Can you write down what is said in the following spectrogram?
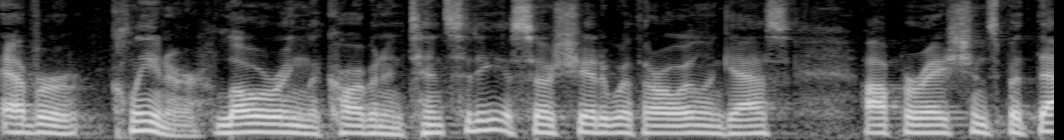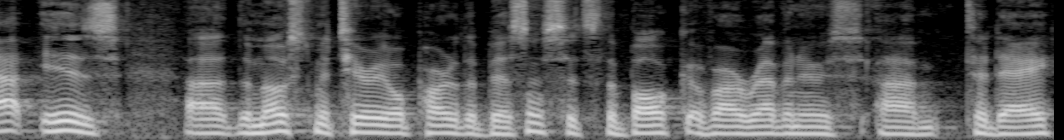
ever cleaner, lowering the carbon intensity associated with our oil and gas operations. But that is uh, the most material part of the business. It's the bulk of our revenues um, today.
